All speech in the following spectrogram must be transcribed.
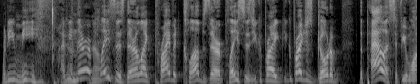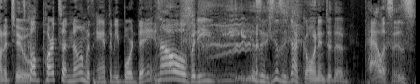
What do you mean? I, mean, there are places. There are like private clubs. There are places you could probably you could probably just go to the palace if you wanted to. It's called Parts Unknown with Anthony Bourdain. no, but he he isn't, he doesn't- he's not going into the palaces.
